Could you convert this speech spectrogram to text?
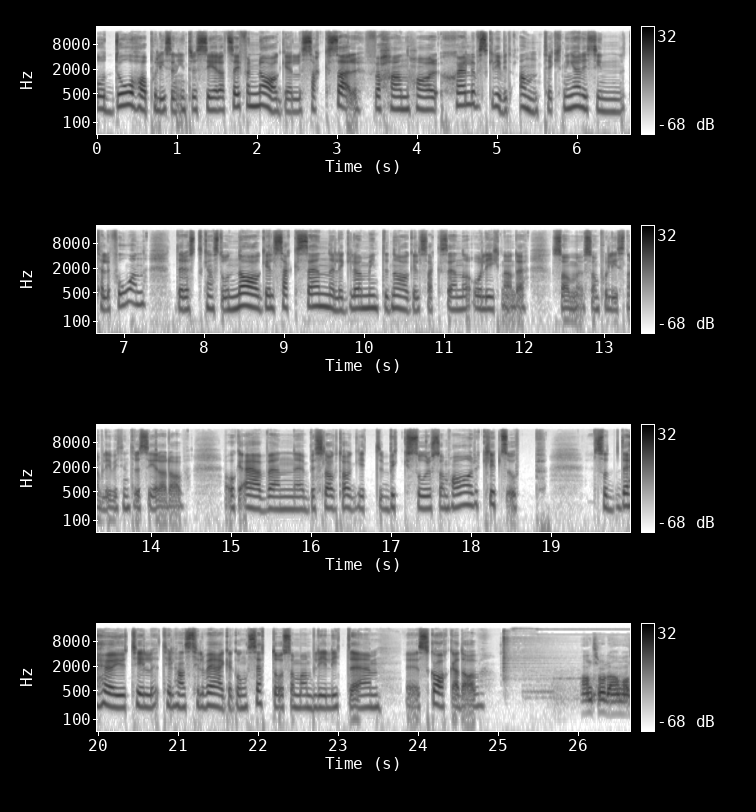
Och då har polisen intresserat sig för nagelsaxar för han har själv skrivit anteckningar i sin telefon där det kan stå nagelsaxen eller glöm inte nagelsaxen och liknande som, som polisen har blivit intresserad av. Och även beslagtagit byxor som har klippts upp. Så det hör ju till, till hans tillvägagångssätt då som man blir lite eh, skakad av. Han trodde han var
